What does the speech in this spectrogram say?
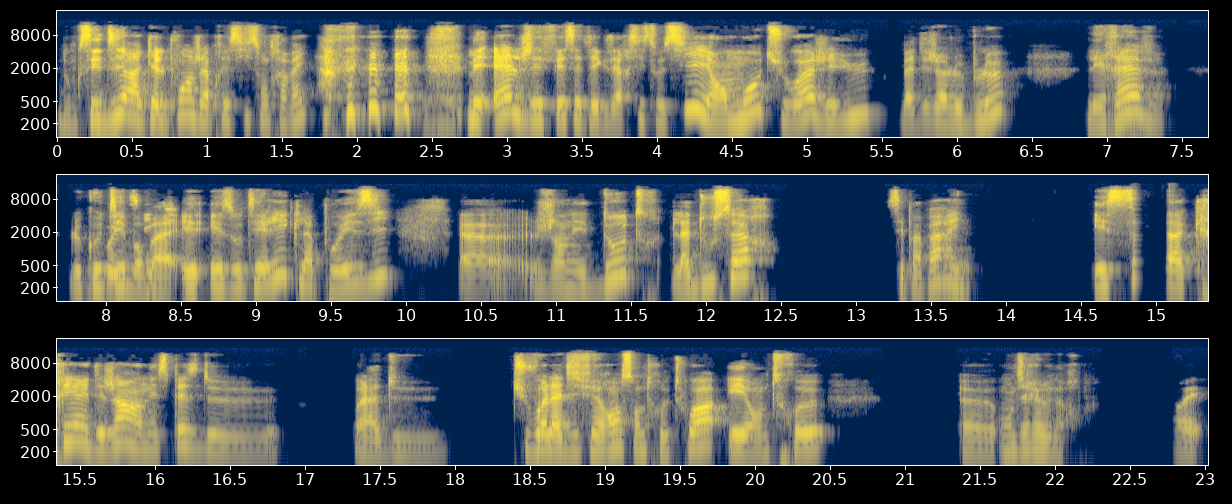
Donc c'est dire à quel point j'apprécie son travail. Mais elle, j'ai fait cet exercice aussi et en mots, tu vois, j'ai eu bah, déjà le bleu, les rêves, le côté bon, bah, ésotérique, la poésie. Euh, j'en ai d'autres. La douceur, c'est pas pareil. Et ça, crée déjà un espèce de. Voilà, de. Tu vois la différence entre toi et entre, euh, on dirait le Nord. Ouais,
